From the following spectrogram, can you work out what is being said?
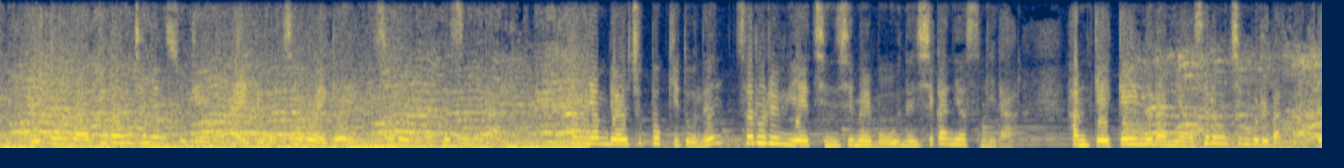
율동과 뜨거운 찬양 속에 아이들은 서로에게 미소를 응답했습니다. 학년별 축복 기도는 서로를 위해 진심을 모으는 시간이었습니다. 함께 게임을 하며 새로운 친구를 만나고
